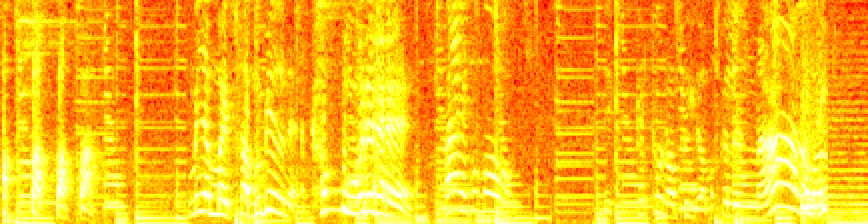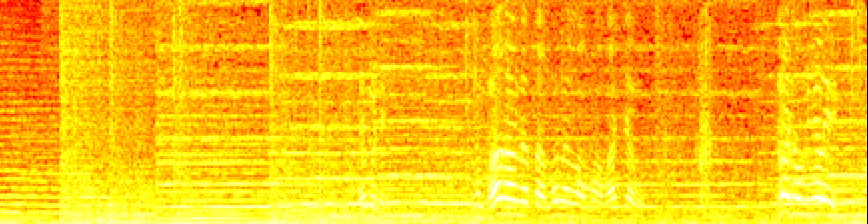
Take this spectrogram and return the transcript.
パッパッパッパไม่ยังไม่สัมเบียเนี่ยขบวนเนี่ยไปขบวนเกแค่ทุ่นเอาปีเรามากระเลยน่าเลยเฮ้ยมึงเนี่ยมึงบ้าตอนนี้แต่มึงเล่นลอมาบ้าเจ้าเธอทำยังไง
